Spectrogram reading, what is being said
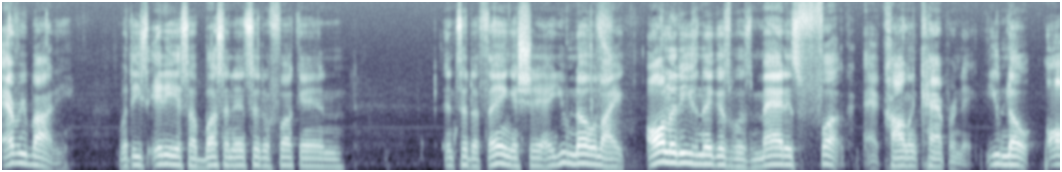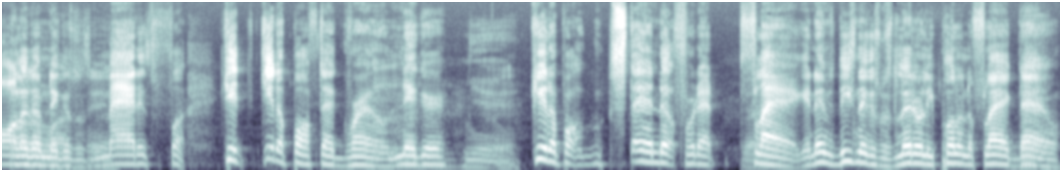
Everybody. But these idiots are busting into the fucking into the thing and shit. And you know, like all of these niggas was mad as fuck at Colin Kaepernick. You know, all, of them niggas was, yeah. mad as fuck. Get get up off that ground, mm-hmm. nigga. Yeah. Get up, on, stand up for that flag. And then these niggas was literally pulling the flag down,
